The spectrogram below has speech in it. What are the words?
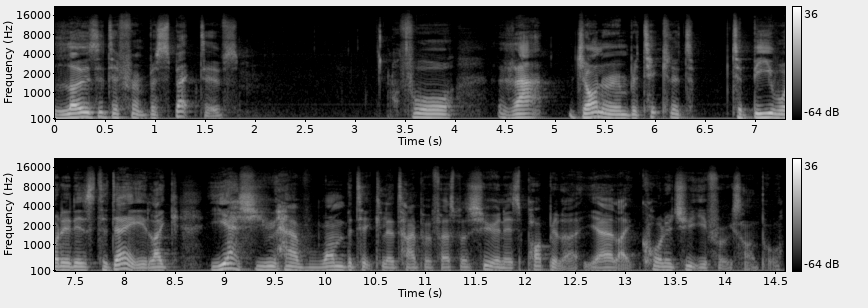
loads of different perspectives for that genre in particular to, to be what it is today. Like, yes, you have one particular type of first person shooter and it's popular, yeah, like Call of Duty, for example.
